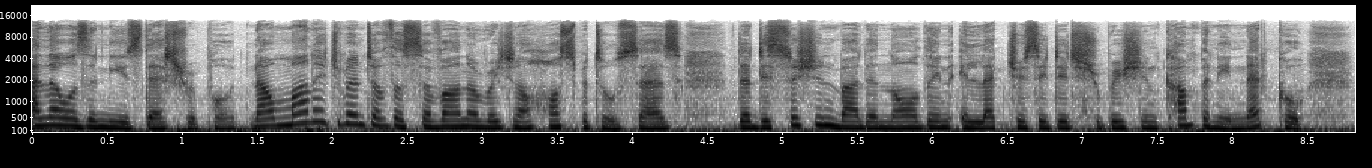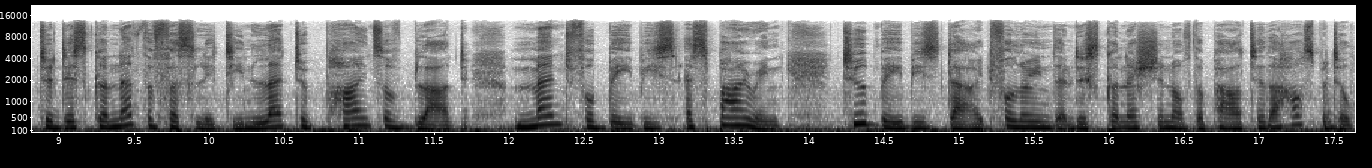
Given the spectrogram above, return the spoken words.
And that was a news desk report. Now, management of the Savannah Regional Hospital says the decision by the Northern Electricity Distribution Company, NEDCO, to disconnect the facility led to pints of blood meant for babies expiring. Two babies died following the disconnection of the power to the hospital.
